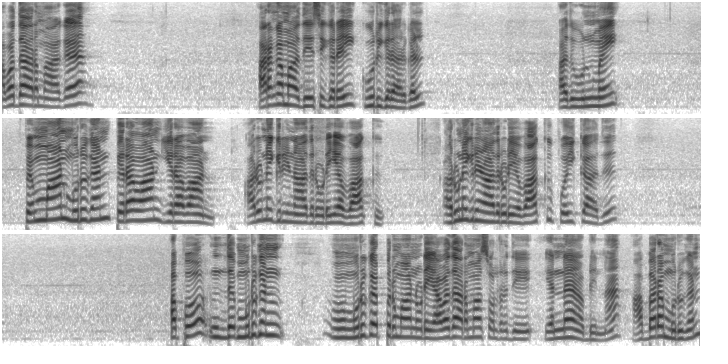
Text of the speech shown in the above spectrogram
அவதாரமாக அரங்கமாதேசிகரை கூறுகிறார்கள். அது உண்மை. பெம்மான் முருகன் பிறவான் இரவான் அருணகிரிநாதருடைய வாக்கு. அருணகிரிநாதருடைய வாக்கு பொய்க்காது. அப்போது இந்த முருகன் முருகப்பெருமானுடைய அவதாரமாக சொல்கிறது என்ன அப்படின்னா அபர முருகன்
